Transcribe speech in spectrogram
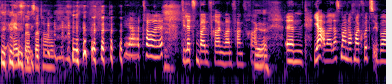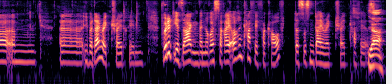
Wir ergänzen uns total. Ja, toll. Die letzten beiden Fragen waren Fangfragen. Ja. Ähm, ja, aber lass mal noch mal kurz über, ähm, äh, über Direct Trade reden. Würdet ihr sagen, wenn eine Rösterei euren Kaffee verkauft, dass es ein Direct Trade Kaffee ist? Ja,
